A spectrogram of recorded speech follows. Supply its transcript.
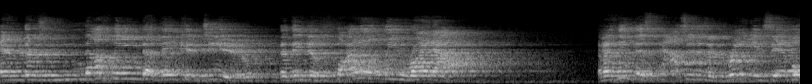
and there's nothing that they could do that they defiantly write out. And I think this passage is a great example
